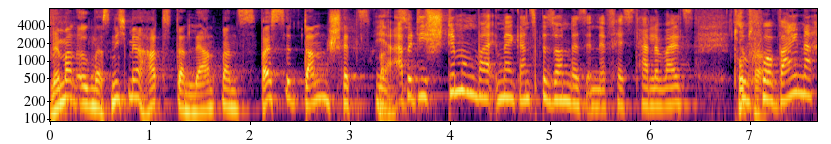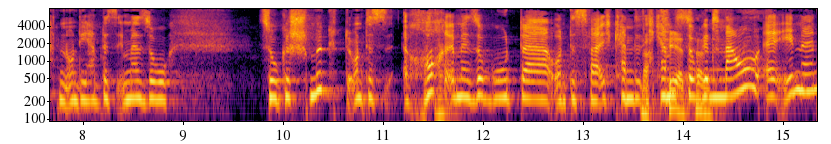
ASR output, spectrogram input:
wenn man irgendwas nicht mehr hat, dann lernt man's, weißt du, dann schätzt man's. Ja, aber die Stimmung war immer ganz besonders in der Festhalle, weil es so vor Weihnachten und die haben das immer so so geschmückt und es roch immer so gut da und das war, ich kann, ich kann mich so halt. genau erinnern,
